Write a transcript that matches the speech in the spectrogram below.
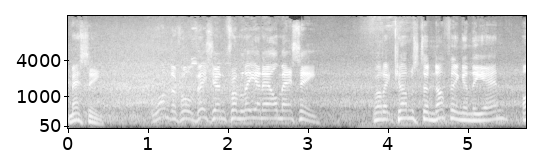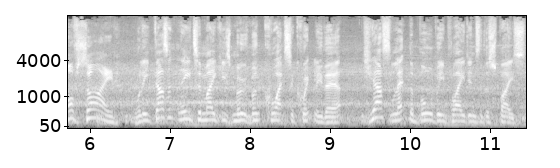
Messi. Wonderful vision from Lionel Messi. Well, it comes to nothing in the end. Offside. Well, he doesn't need to make his movement quite so quickly there. Just let the ball be played into the space.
